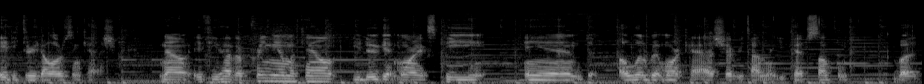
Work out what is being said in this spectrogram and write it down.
$83 in cash. Now, if you have a premium account, you do get more XP and a little bit more cash every time that you catch something. But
